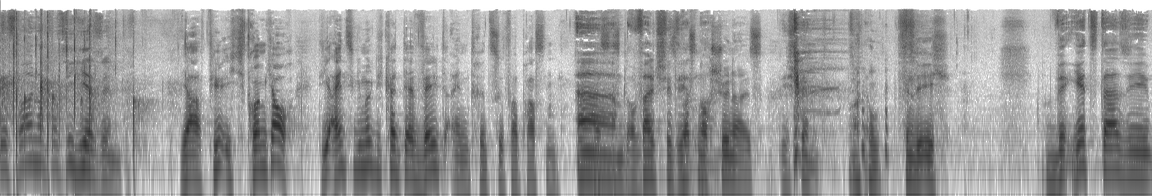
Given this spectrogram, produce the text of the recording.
Wir freuen uns, dass Sie hier sind. Ja, ich freue mich auch. Die einzige Möglichkeit, der Welteintritt zu verpassen. Ah, ist, glaub ich, falsch steht was noch schöner ist, stimmt. finde ich. Jetzt, da Sie das-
